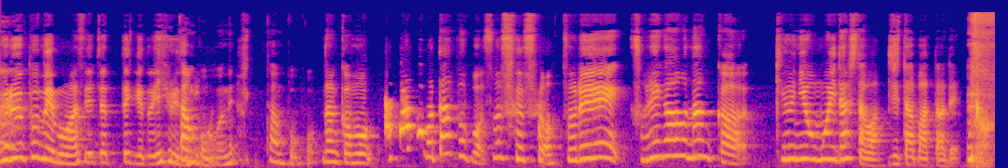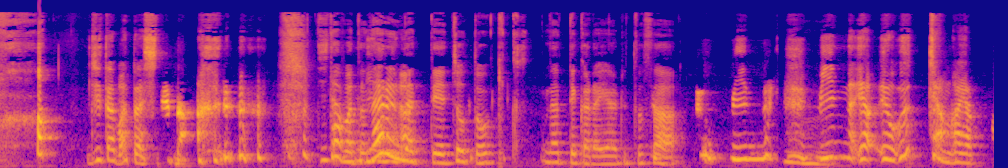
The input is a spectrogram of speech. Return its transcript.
グループ名も忘れちゃったけど、いるで。タンポポね。タンポポ。なんかもう、あ、タンポポ、タンポポ。そうそうそう。それ、それがなんか、急に思い出したわ。ジタバタで。ジタバタしてた。ジタバタなるんだって、ちょっと大きくなってからやるとさ。みんな、うんみんな、いや、いや、うっちゃんがやっぱう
